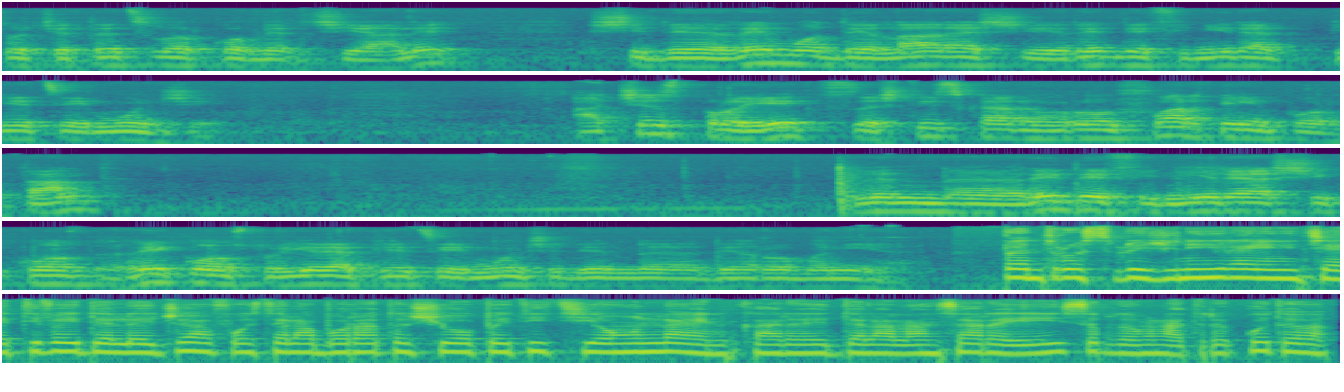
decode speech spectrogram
societăților comerciale și de remodelarea și redefinirea pieței muncii. Acest proiect, să știți că are un rol foarte important în redefinirea și reconstruirea pieței muncii din, din România. Pentru sprijinirea inițiativei de lege a fost elaborată și o petiție online care, de la lansarea ei săptămâna trecută,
